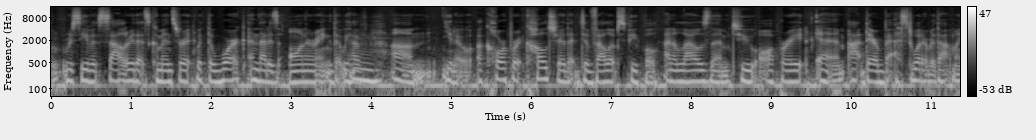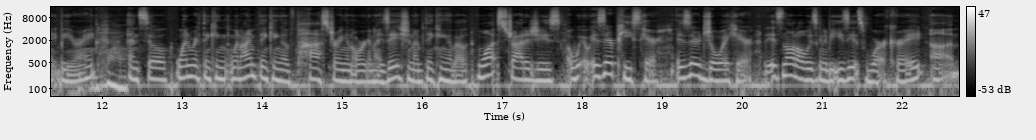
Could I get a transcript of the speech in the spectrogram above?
receive a salary that's commensurate with the work and that is honoring, that we have, mm. um, you know, a corporate culture that develops people and allows them to operate um, at their best, whatever that might be, right? Wow. And so when we're thinking, when I'm thinking of pastoring an organization, I'm thinking about what strategies is there peace here? Is there joy here? It's not always going to be easy. It's work, right? Um,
